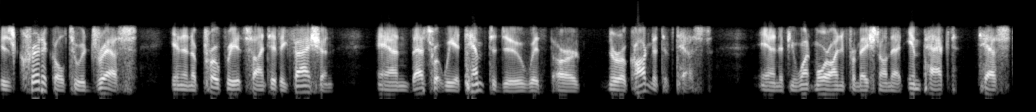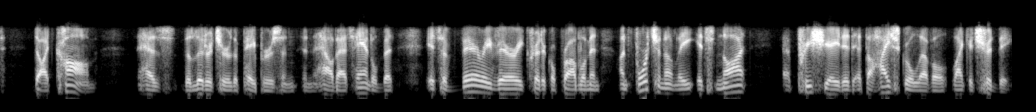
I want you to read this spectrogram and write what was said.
is critical to address in an appropriate scientific fashion. And that's what we attempt to do with our neurocognitive test. And if you want more on information on that, impacttest.com has the literature, the papers, and, and how that's handled. But it's a very, very critical problem. And unfortunately, it's not appreciated at the high school level like it should be.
